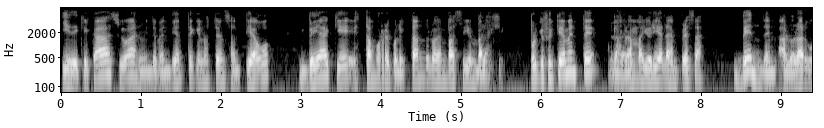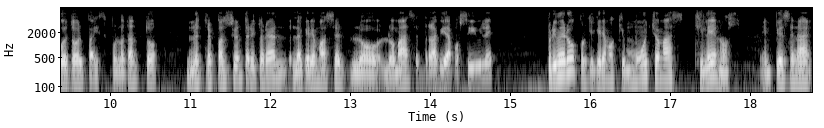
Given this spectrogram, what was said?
y de que cada ciudadano, independiente que no esté en Santiago, vea que estamos recolectando los envases y embalajes. Porque efectivamente la gran mayoría de las empresas venden a lo largo de todo el país. Por lo tanto, nuestra expansión territorial la queremos hacer lo, más rápida posible Primero, porque queremos que muchos más chilenos empiecen a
